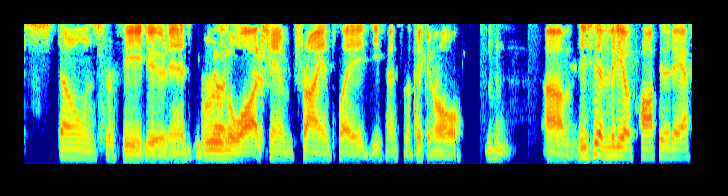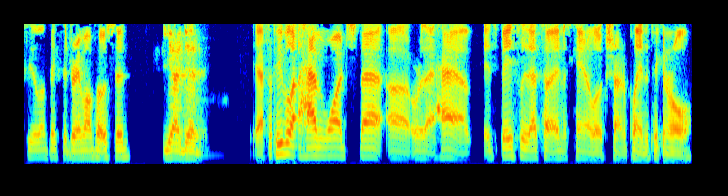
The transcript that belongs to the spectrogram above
stones for feet, dude. And it's brutal to watch him try and play defense in the pick and roll. Mhm. Um, did you see that video pop the other day after the Olympics that Draymond posted? Yeah, I did. Yeah, for people that haven't watched that uh, or that have, it's basically that's how Enes Kanter looks trying to play in the pick and roll.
